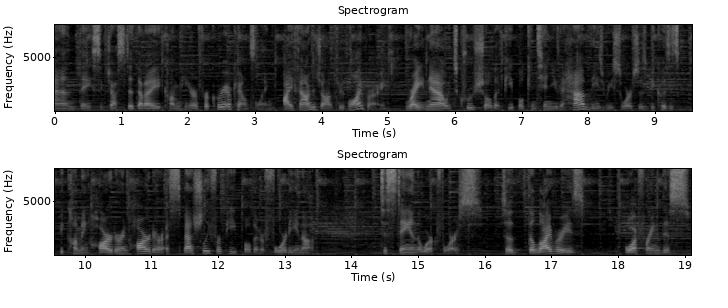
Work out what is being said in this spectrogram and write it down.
and they suggested that I come here for career counseling. I found a job through the library. Right now, it's crucial that people continue to have these resources because it's becoming harder and harder, especially for people that are 40 and up, to stay in the workforce. So the library's offering this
